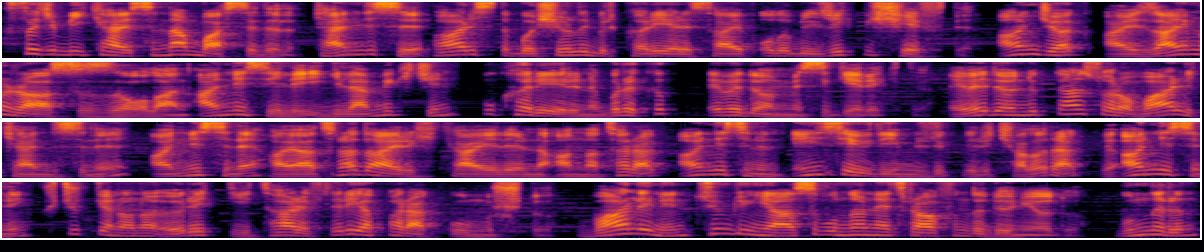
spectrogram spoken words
kısaca bir hikayesinden bahsedelim. Kendisi Paris'te başarılı bir kariyere sahip olabilecek bir şefti. Ancak Alzheimer rahatsızlığı olan annesiyle ilgilenmek için bu kariyerini bırakıp eve dönmesi gerekti. Eve döndükten sonra Varley kendisini annesine hayatına dair hikayelerini anlatarak, annesinin en sevdiği müzikleri çalarak ve annesinin küçükken ona öğrettiği tarifleri yaparak bulmuştu. Varley'nin tüm dünyası bunların etrafında dönüyordu. Bunların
